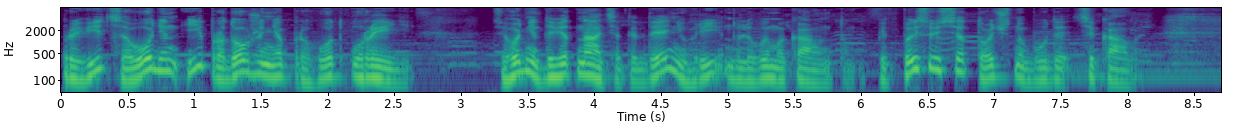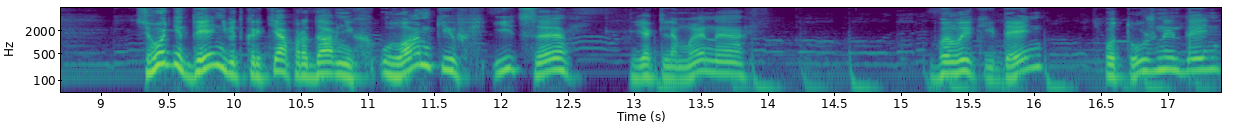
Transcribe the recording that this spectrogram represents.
Привіт, це Одін і продовження пригод у рейді. Сьогодні 19-й день у грі нульовим аккаунтом. Підписуйся, точно буде цікаве. Сьогодні день відкриття прадавніх уламків, і це, як для мене, великий день, потужний день.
